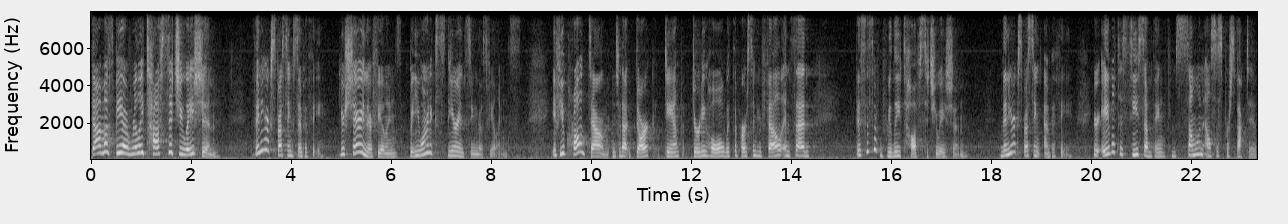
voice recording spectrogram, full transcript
That must be a really tough situation. Then you're expressing sympathy. You're sharing their feelings, but you aren't experiencing those feelings. If you crawled down into that dark, damp, dirty hole with the person who fell and said, This is a really tough situation, then you're expressing empathy. You're able to see something from someone else's perspective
